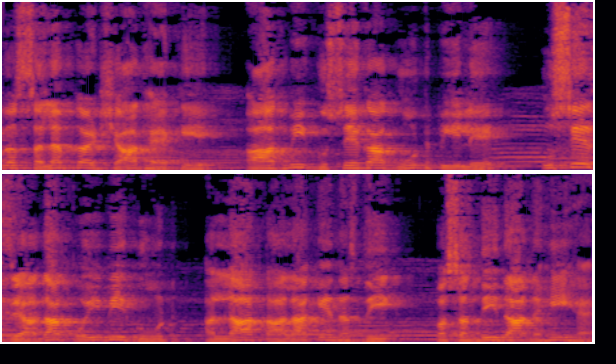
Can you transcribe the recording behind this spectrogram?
वसल्लम का इरशाद है कि आदमी गुस्से का घूंट पी ले। उससे ज़्यादा कोई भी घूंट अल्लाह ताला के नज़दीक पसंदीदा नहीं है।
